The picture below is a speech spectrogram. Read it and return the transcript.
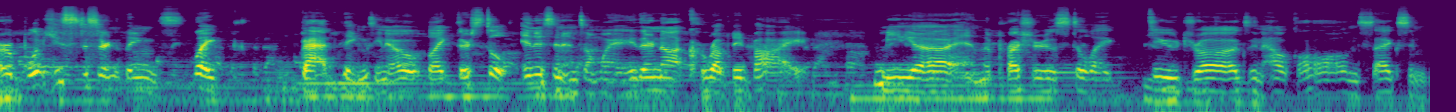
are oblivious to certain things, like bad things, you know? Like they're still innocent in some way. They're not corrupted by media and the pressures to like do drugs and alcohol and sex and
